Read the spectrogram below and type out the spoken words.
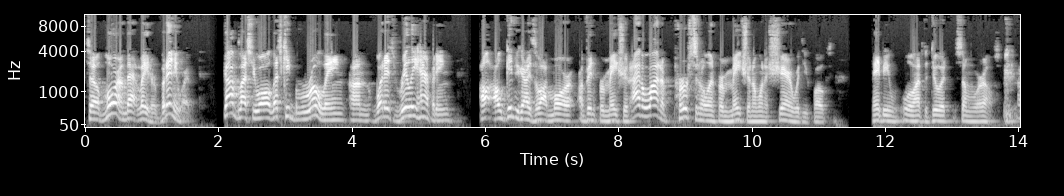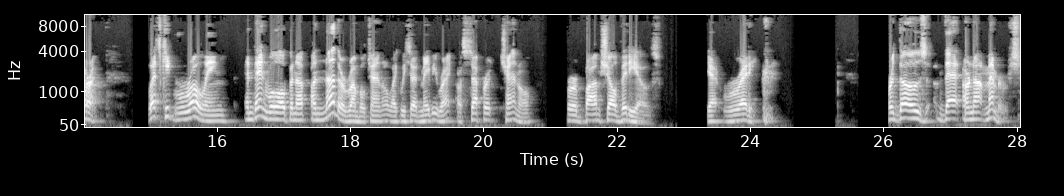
So more on that later. But anyway, God bless you all. Let's keep rolling on what is really happening. I'll, I'll give you guys a lot more of information. I have a lot of personal information I want to share with you folks. Maybe we'll have to do it somewhere else. All right. Let's keep rolling. And then we'll open up another Rumble channel, like we said, maybe, right? A separate channel for bombshell videos. Get ready. for those that are not members.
